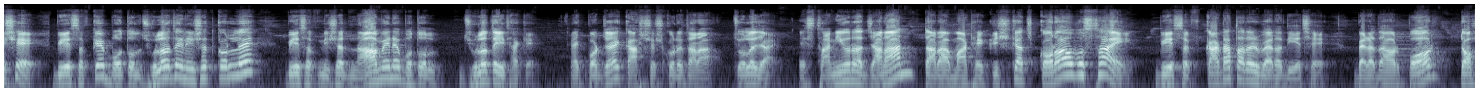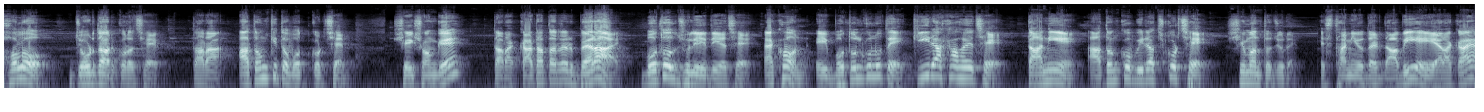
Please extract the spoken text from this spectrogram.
এসে বিএসএফকে বোতল ঝুলাতে নিষেধ করলে বিএসএফ নিষেধ না মেনে বোতল ঝুলাতেই থাকে। এক পর্যায়ে কাজ শেষ করে তারা চলে যায়। স্থানীয়রা জানান, তারা মাঠে কৃষিকাজ করা অবস্থায় বিএসএফ কাটা তারের বেড়া দিয়েছে। বেড়া দেওয়ার পর টহলও জোরদার করেছে। তারা আতঙ্কিত বোধ করছেন। সেই সঙ্গে তারা কাটাতারের বেড়ায় বোতল ঝুলিয়ে দিয়েছে। এখন এই বোতলগুলোতে কি রাখা হয়েছে তা নিয়ে আতঙ্ক বিরাজ করছে সীমান্ত জুড়ে। স্থানীয়দের দাবি এই এলাকায়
